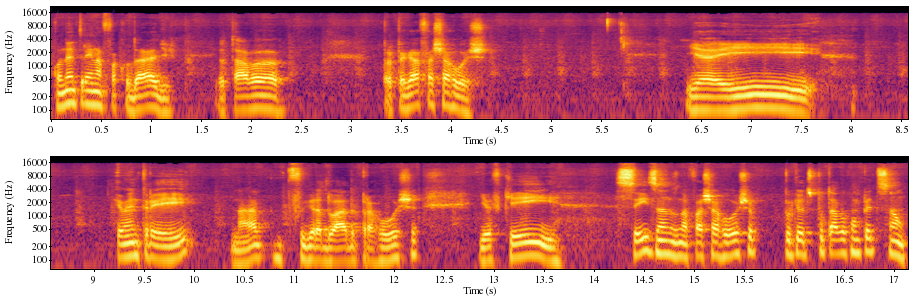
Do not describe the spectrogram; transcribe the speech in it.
quando eu entrei na faculdade, eu tava para pegar a faixa roxa. E aí eu entrei né? Fui graduado para roxa e eu fiquei seis anos na faixa roxa porque eu disputava competição,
